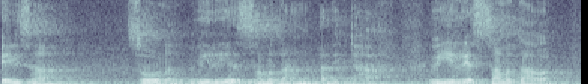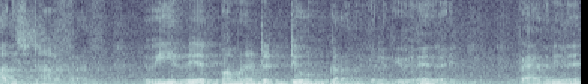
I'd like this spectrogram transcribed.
ඒ නිසා සෝන විරිය සමතං අදිඨා වීරිය සමතාව අදිෂ්ඨාන කරන්න. වීරිය පමණට ටියුන් කරන්න කියලා කිව්වේ නේද? පැහැදිලි නේ?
